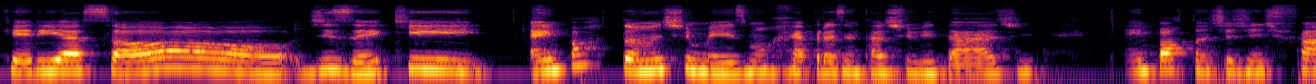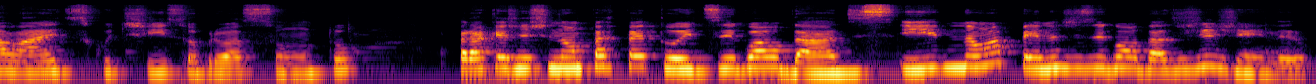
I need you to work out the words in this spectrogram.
Queria só dizer que é importante mesmo representatividade, é importante a gente falar e discutir sobre o assunto para que a gente não perpetue desigualdades e não apenas desigualdades de gênero.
